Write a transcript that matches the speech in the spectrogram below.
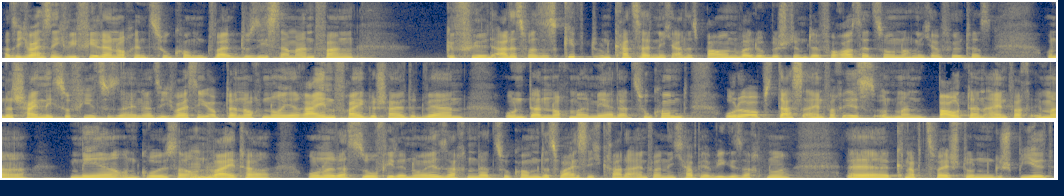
also ich weiß nicht, wie viel da noch hinzukommt, weil du siehst am Anfang gefühlt alles, was es gibt und kannst halt nicht alles bauen, weil du bestimmte Voraussetzungen noch nicht erfüllt hast. Und das scheint nicht so viel zu sein. Also ich weiß nicht, ob da noch neue Reihen freigeschaltet werden und dann noch mal mehr dazukommt oder ob es das einfach ist und man baut dann einfach immer mehr und größer und Mhm. weiter, ohne dass so viele neue Sachen dazu kommen. Das weiß ich gerade einfach nicht. Ich habe ja, wie gesagt, nur äh, knapp zwei Stunden gespielt.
